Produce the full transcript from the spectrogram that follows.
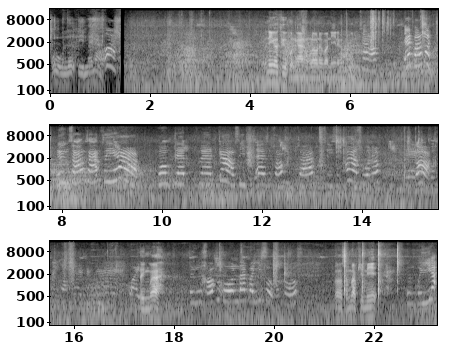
โอ้มันเลอะตีนไหมน่ะ และ นี่ก็คือผลงานของเราในวันนี้นะครับทุกคนใช่ครับ ได้ปลาหมดหนึ่งสองสามสี่ห้าหกเจ็ดแปดเก้าสิบเอ็ดสิบสองสิบสามสี่สิบห้าตัวนะครับ ก็ไหวตึงว่าตึงครับทุกคนได้ไปยี่สิบนะครับก็สำหรับคลิปนี้ตึงปีอะ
